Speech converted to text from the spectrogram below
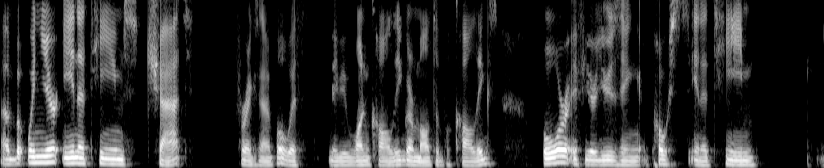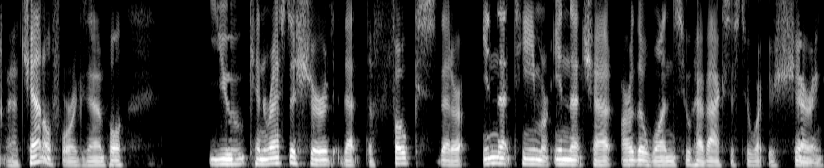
Uh, but when you're in a Teams chat, for example, with maybe one colleague or multiple colleagues, or if you're using posts in a team uh, channel, for example, you can rest assured that the folks that are in that team or in that chat are the ones who have access to what you're sharing.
